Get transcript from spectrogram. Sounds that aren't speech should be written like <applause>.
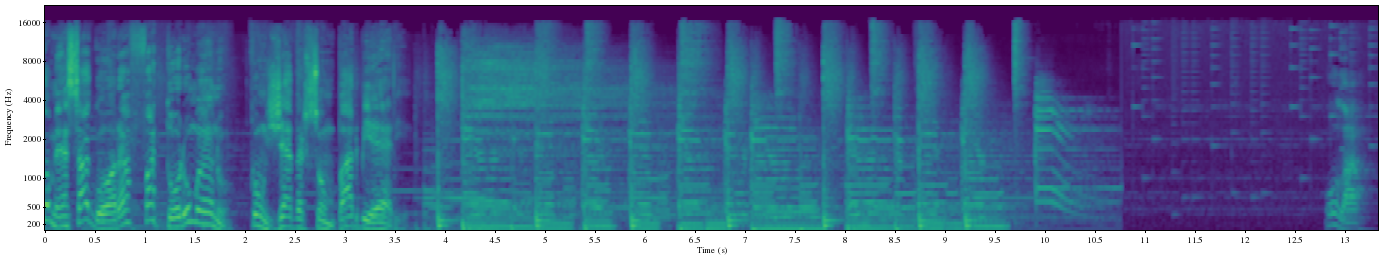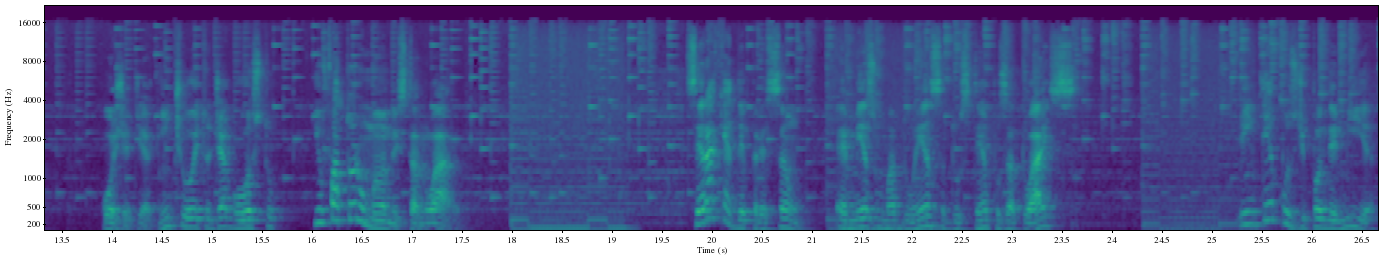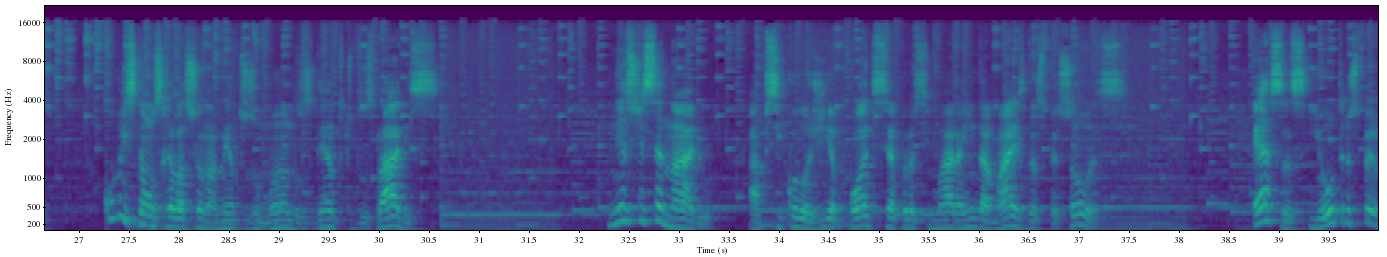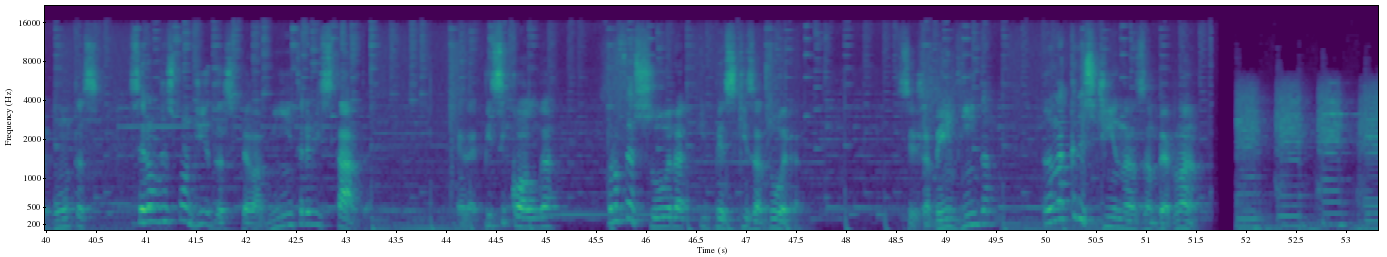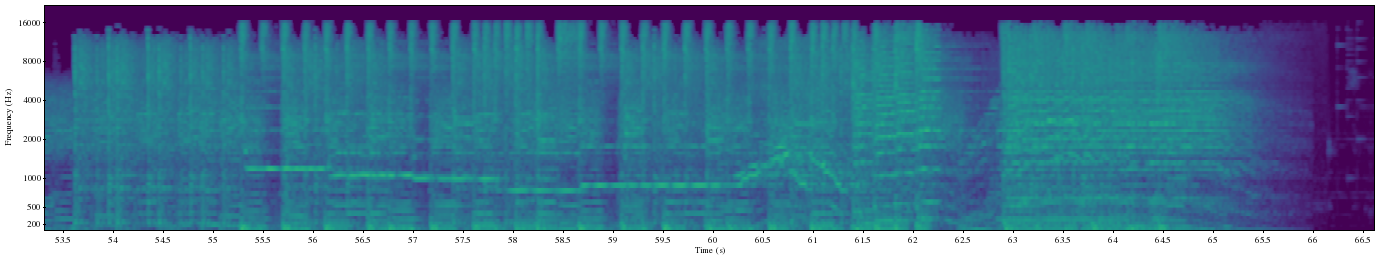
Começa agora Fator Humano, com Jefferson Barbieri. Olá, hoje é dia 28 de agosto e o Fator Humano está no ar. Será que a depressão é mesmo uma doença dos tempos atuais? Em tempos de pandemia, como estão os relacionamentos humanos dentro dos lares? Neste cenário, a psicologia pode se aproximar ainda mais das pessoas? Essas e outras perguntas serão respondidas pela minha entrevistada. Ela é psicóloga, professora e pesquisadora. Seja bem-vinda, Ana Cristina Zamberlan.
